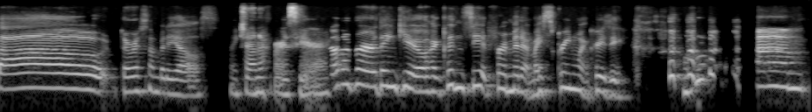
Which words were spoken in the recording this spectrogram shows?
about there was somebody else? Like Jennifer's here. Jennifer, thank you. I couldn't see it for a minute. My screen went crazy. um,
